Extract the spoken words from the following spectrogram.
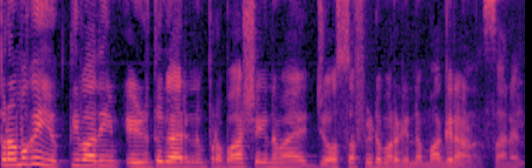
പ്രമുഖ യുക്തിവാദിയും എഴുത്തുകാരനും പ്രഭാഷകനുമായ ജോസഫ് ഇടമർഗിന്റെ മകനാണ് സനൽ.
